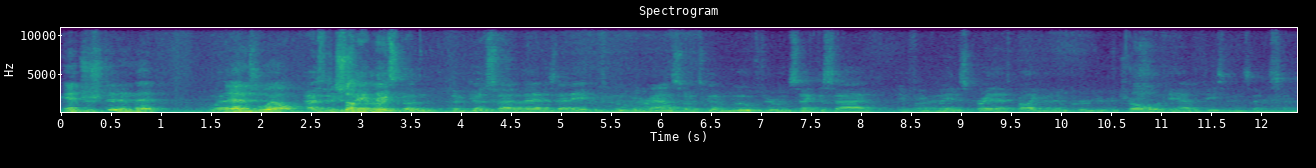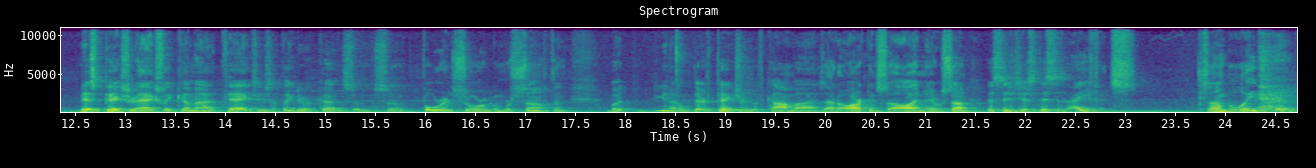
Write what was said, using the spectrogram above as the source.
interested in that, that as well. As to you some say, at degree. least the, the good side of that is that aphid's moving around, so it's gonna move through insecticide. If you've made a spray, that's probably gonna improve your control if you have a decent insecticide. This picture actually come out of Texas. I think they were cutting some, some forage sorghum or something. But, you know, there's pictures of combines out of Arkansas and there was some, this is just, this is aphids. It's unbelievable.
